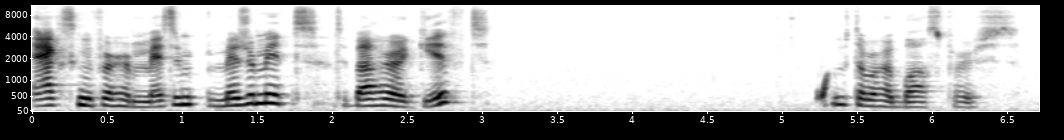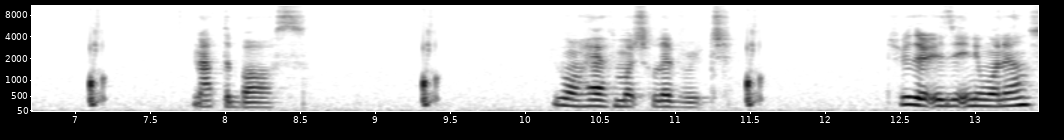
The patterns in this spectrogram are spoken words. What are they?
asking for her measure measurement to buy her a gift. We'll start with her boss first. Not the boss. You won't have much leverage. Sure there isn't anyone else?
